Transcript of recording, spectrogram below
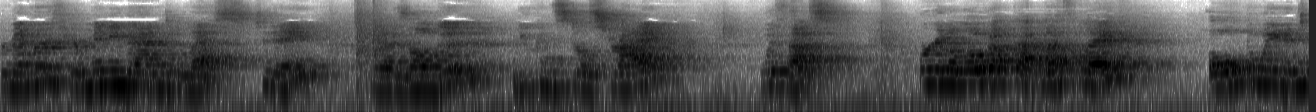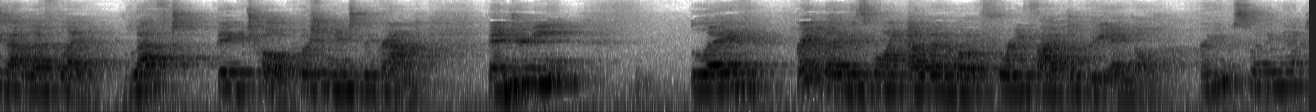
Remember, if you're mini band less today, that is all good. You can still stride with us. We're gonna load up that left leg all the weight into that left leg. Left big toe pushing into the ground. Bend your knee. Leg, right leg is going out at about a 45 degree angle. Are you sweating yet?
